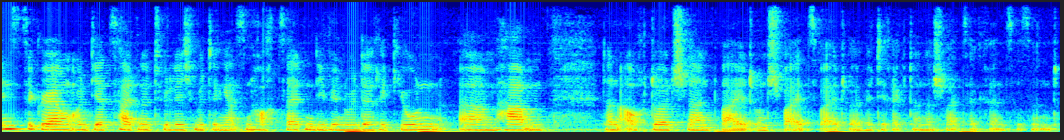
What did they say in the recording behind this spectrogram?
Instagram und jetzt halt natürlich mit den ganzen Hochzeiten, die wir nur in der Region ähm, haben, dann auch deutschlandweit und schweizweit, weil wir direkt an der Schweizer Grenze sind.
